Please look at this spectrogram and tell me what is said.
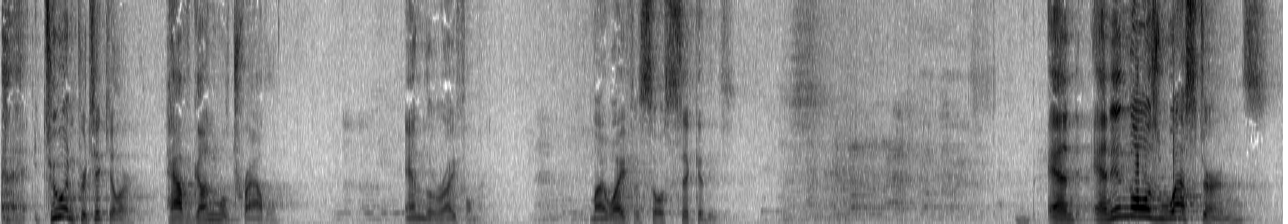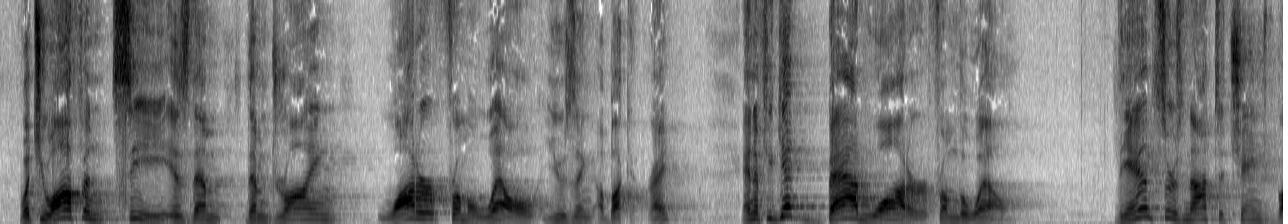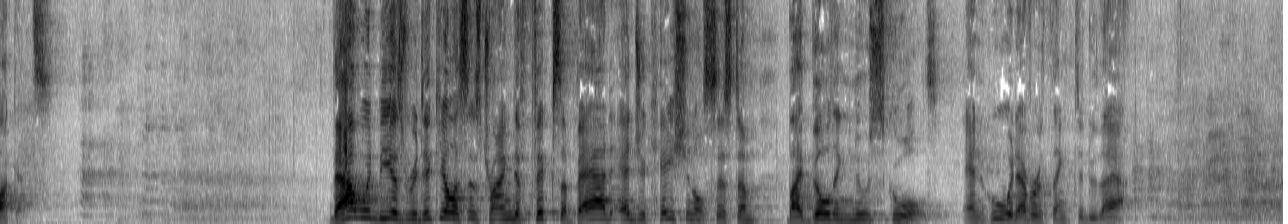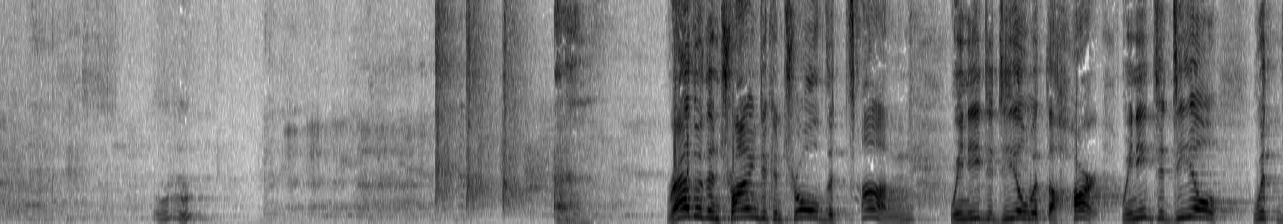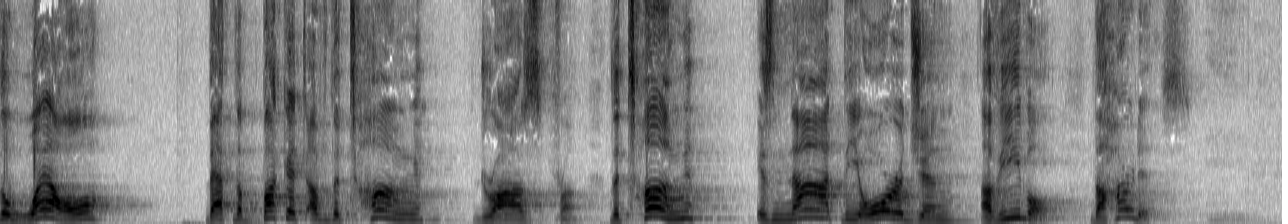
Two in particular Have Gun Will Travel and The Rifleman. My wife is so sick of these. And, and in those westerns, what you often see is them, them drawing water from a well using a bucket, right? And if you get bad water from the well, the answer is not to change buckets. That would be as ridiculous as trying to fix a bad educational system by building new schools. And who would ever think to do that? Rather than trying to control the tongue, we need to deal with the heart. We need to deal with the well that the bucket of the tongue draws from. The tongue is not the origin of evil, the heart is.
